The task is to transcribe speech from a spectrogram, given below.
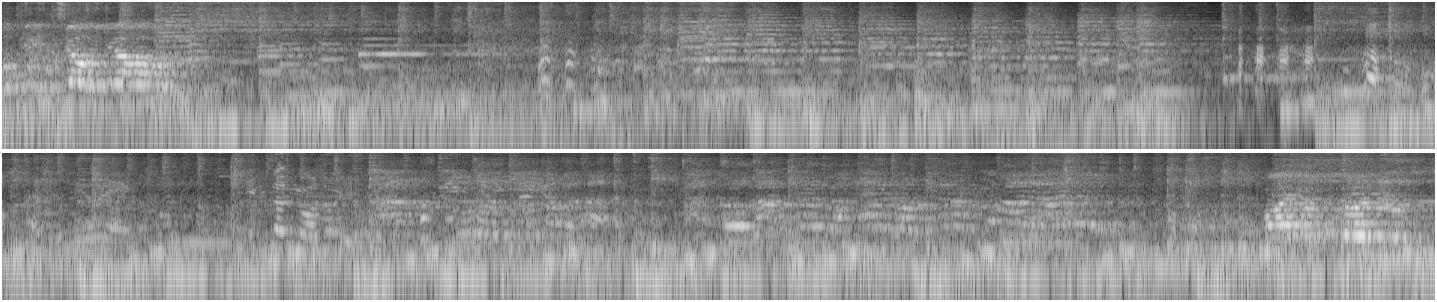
오케이, 조요. 왜 그래? 입장료 와줘이. 파이어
